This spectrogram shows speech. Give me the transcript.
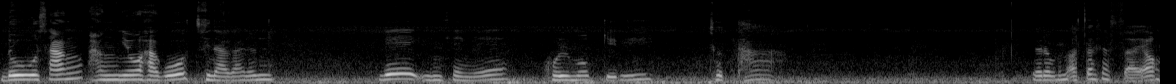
노상 방뇨하고 지나가는 내 인생의 골목길이 좋다. 여러분 어떠셨어요?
